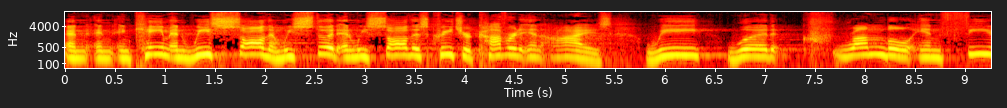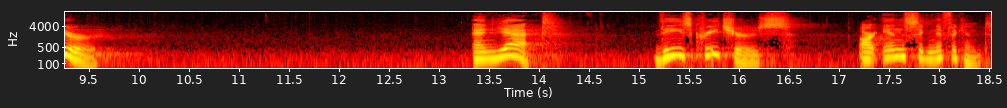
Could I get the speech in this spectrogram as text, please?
and, and, and came and we saw them, we stood and we saw this creature covered in eyes, we would crumble in fear. And yet, these creatures are insignificant.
